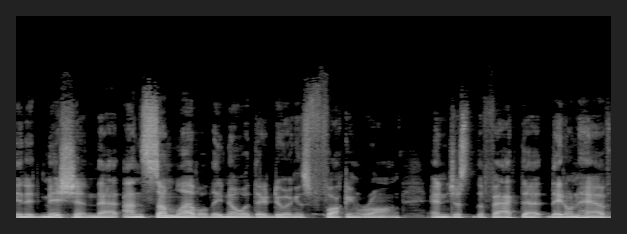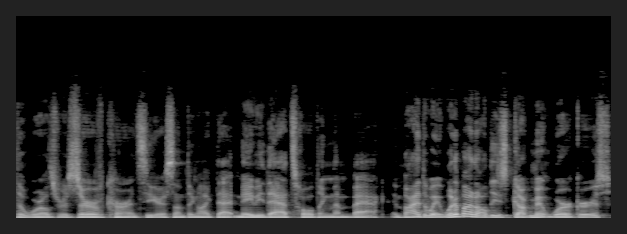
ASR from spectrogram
an admission that on some level they know what they're doing is fucking wrong, and just the fact that they don't have the world's reserve currency or something like that maybe that's holding them back. And by the way what about all these government workers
